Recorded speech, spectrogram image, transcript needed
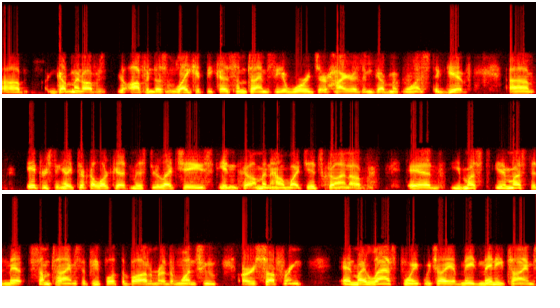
Uh, government often, often doesn't like it because sometimes the awards are higher than government wants to give. Um, interesting. I took a look at Mr. Lecce's income and how much it's gone up. And you must you must admit sometimes the people at the bottom are the ones who are suffering. And my last point, which I have made many times,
